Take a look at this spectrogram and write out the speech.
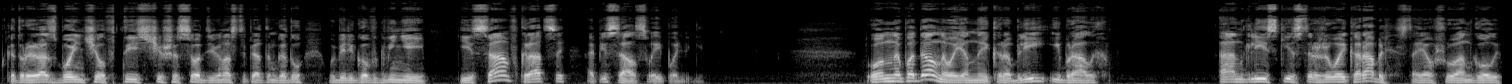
который разбойничал в 1695 году у берегов Гвинеи, и сам вкратце описал свои подвиги. Он нападал на военные корабли и брал их. английский сторожевой корабль, стоявший у Анголы,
